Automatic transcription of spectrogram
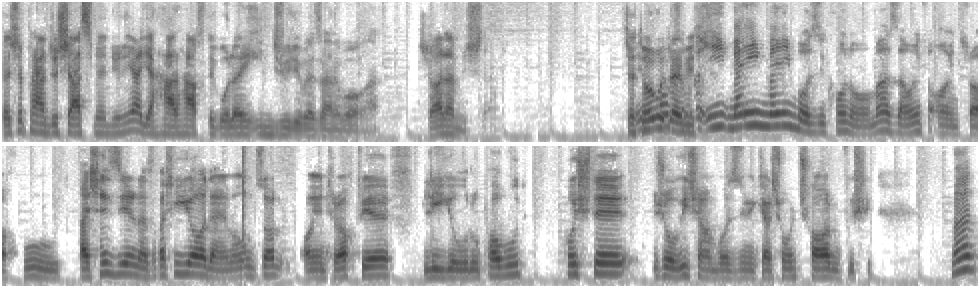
بشه 50 60 میلیونی اگه هر هفته گلای اینجوری بزنه واقعا. شاید هم بیشتر. چطور بود من رویچ این من این من این بازیکنو من از زمانی که آینتراخت بود قشنگ زیر نظر قشنگ یادمه. من اون سال آینتراخت توی لیگ اروپا بود پشت جوویچ هم بازی می‌کرد شما چهار میپوشید من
